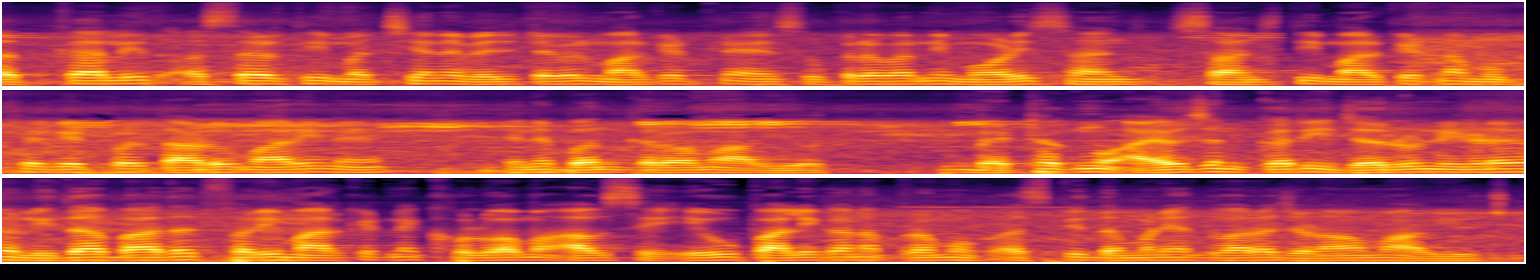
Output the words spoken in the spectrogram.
તત્કાલિક અસરથી મચ્છી અને વેજીટેબલ માર્કેટને શુક્રવારની મોડી સાંજ, સાંજથી માર્કેટના મુખ્ય ગેટ પર તાળું મારીને તેને બંધ કરવામાં આવ્યું. બેઠકનું આયોજન કરી જરૂરી નિર્ણયો લીધા બાદ જ ફરી માર્કેટને ખોલવામાં આવશે એવું પાલિકાના પ્રમુખ અસ્પી દમણિયા દ્વારા જણાવવામાં આવ્યું છે.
